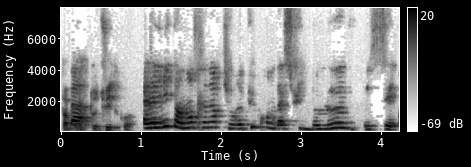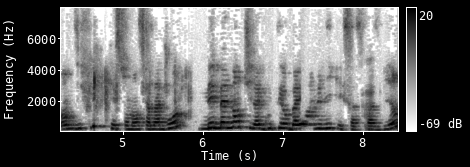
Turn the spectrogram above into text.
Pas Bah, pour tout de suite, quoi. À la limite, un entraîneur qui aurait pu prendre la suite de Löw, c'est Andy Flick, qui est son ancien adjoint. Mais maintenant qu'il a goûté au Bayern Munich et que ça se passe bien,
